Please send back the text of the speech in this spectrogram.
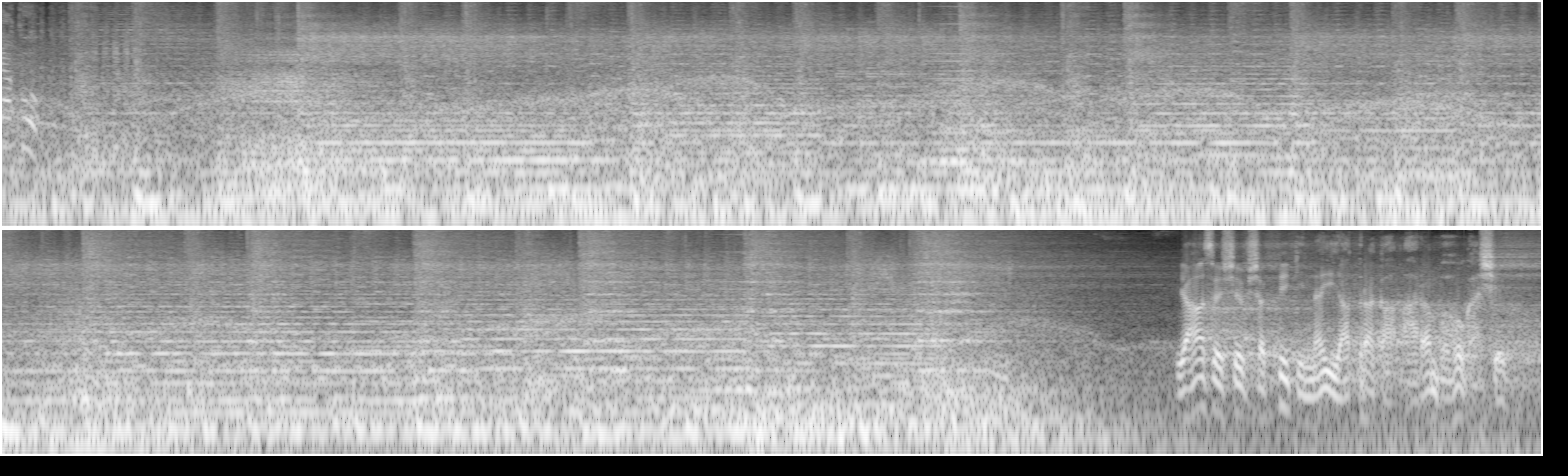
Yakup. यहाँ से शिव शक्ति की नई यात्रा का आरंभ होगा शिव।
